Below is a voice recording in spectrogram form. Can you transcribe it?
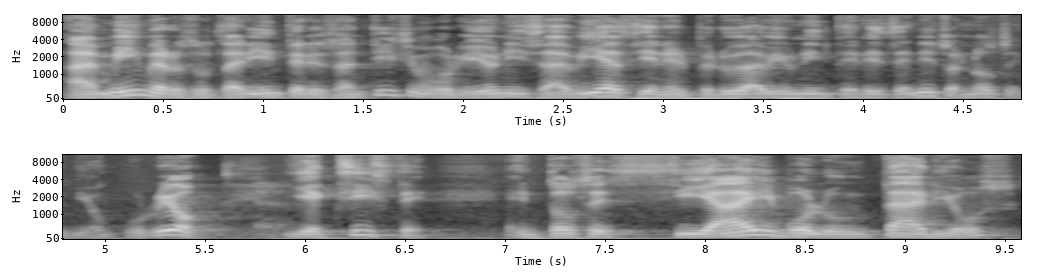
a mí me resultaría interesantísimo porque yo ni sabía si en el Perú había un interés en eso, no se me ocurrió y existe. Entonces, si hay voluntarios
